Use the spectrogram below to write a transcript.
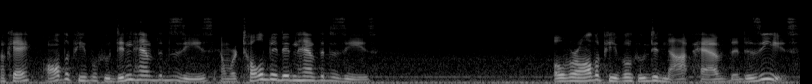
Okay? All the people who didn't have the disease and were told they didn't have the disease over all the people who did not have the disease.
